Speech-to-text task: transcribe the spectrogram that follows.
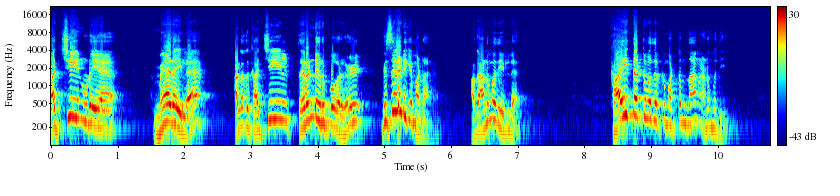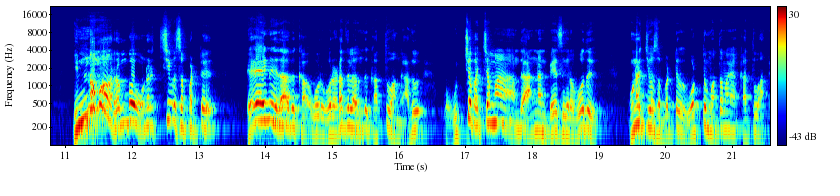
கட்சியினுடைய மேடையில் அல்லது கட்சியில் திரண்டு இருப்பவர்கள் விசிலடிக்க மாட்டாங்க. அது அனுமதி இல்லை. கை தட்டுவதற்கு மட்டும்தான் அனுமதி. இன்னமும் ரொம்ப உணர்ச்சி வசப்பட்டு ஏன்னு ஏதாவது க ஒரு ஒரு இடத்துல வந்து கத்துவாங்க. அது உச்சபட்சமாக வந்து அண்ணன் பேசுகிற போது உணர்ச்சி வசப்பட்டு ஒட்டு மொத்தமாக கத்துவாங்க.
